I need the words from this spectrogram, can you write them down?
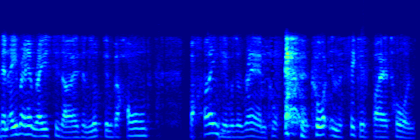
Then Abraham raised his eyes and looked, and behold, behind him was a ram caught, caught in the thicket by its horns.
